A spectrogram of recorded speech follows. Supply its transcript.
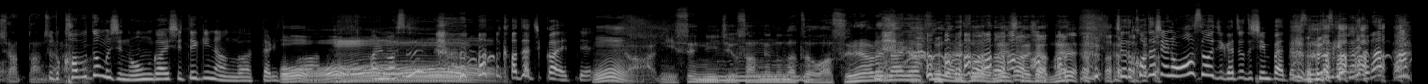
ちゃったんちょっとカブトムシの恩返し的なんがあったりとかあります？形変えて、うん、いや2023年の夏は忘れられない夏になりそうだねしかちゃんね。ちょっと今年の大掃除がちょっと心配やったりするんですけど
